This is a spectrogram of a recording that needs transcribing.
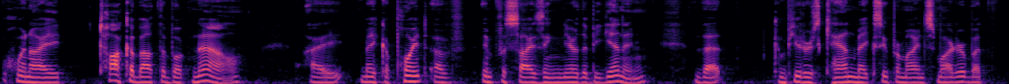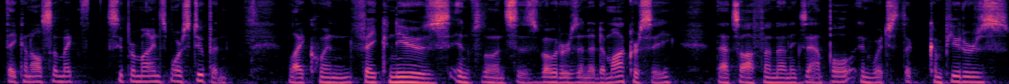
when I talk about the book now, I make a point of emphasizing near the beginning that computers can make superminds smarter, but they can also make superminds more stupid. Like when fake news influences voters in a democracy, that's often an example in which the computers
